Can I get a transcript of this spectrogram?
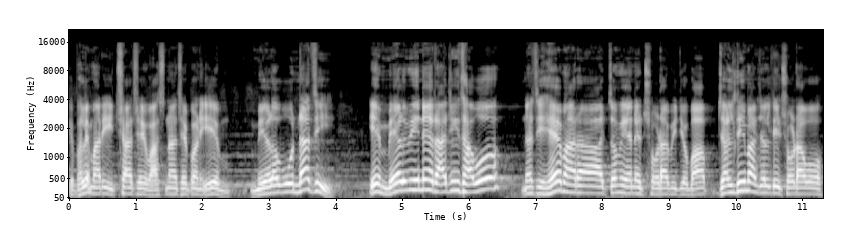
કે ભલે મારી ઈચ્છા છે, વાસના છે, પણ એ મેળવવું નથી. એ મેળવીને રાજી થવો નથી. હે મહારાજ, તમે એને છોડાવી દો બાપ. જલ્દીમાં જલ્દી છોડાવો.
